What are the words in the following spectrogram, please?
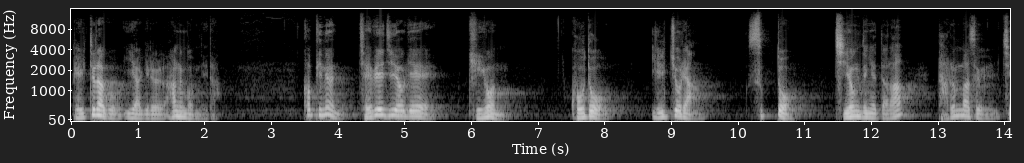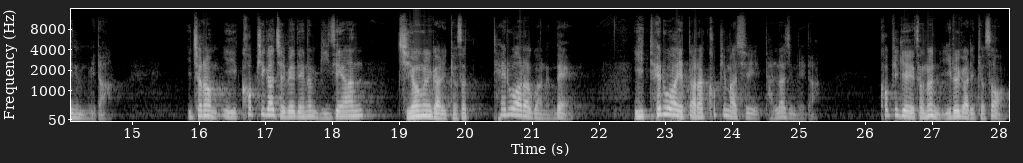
벨트라고 이야기를 하는 겁니다. 커피는 재배 지역의 기온, 고도, 일조량, 습도, 지형 등에 따라 다른 맛을 지닙니다. 이처럼 이 커피가 재배되는 미세한 지형을 가리켜서 테루아라고 하는데 이 테루아에 따라 커피 맛이 달라집니다. 커피계에서는 이를 가리켜서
